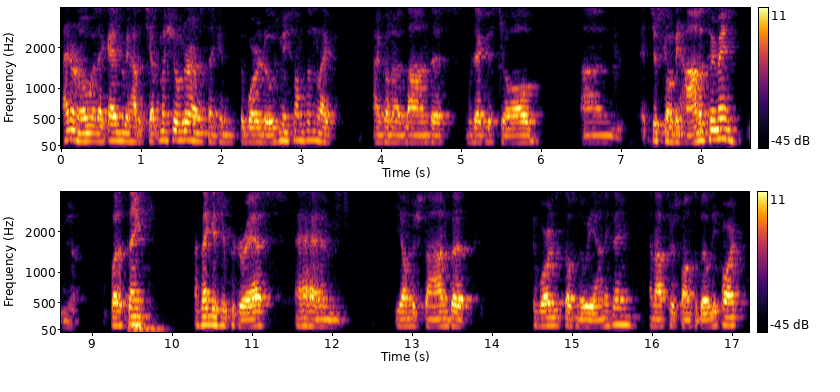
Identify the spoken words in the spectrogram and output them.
I don't know, like I maybe had a chip on my shoulder. I was thinking the world owes me something. Like I'm gonna land this ridiculous job, and it's just gonna be handed to me. Yeah. But I think, I think as you progress, um, you understand that the world doesn't owe you anything, and that's the responsibility part.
